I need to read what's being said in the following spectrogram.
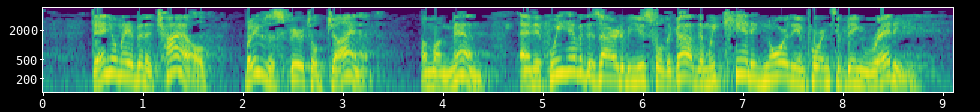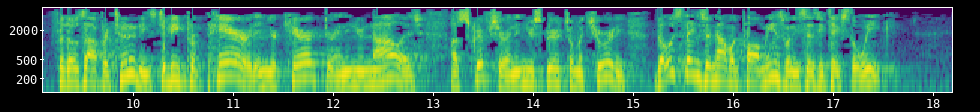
Daniel may have been a child, but he was a spiritual giant among men. And if we have a desire to be useful to God, then we can't ignore the importance of being ready for those opportunities, to be prepared in your character and in your knowledge of Scripture and in your spiritual maturity. Those things are not what Paul means when he says he takes the weak.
